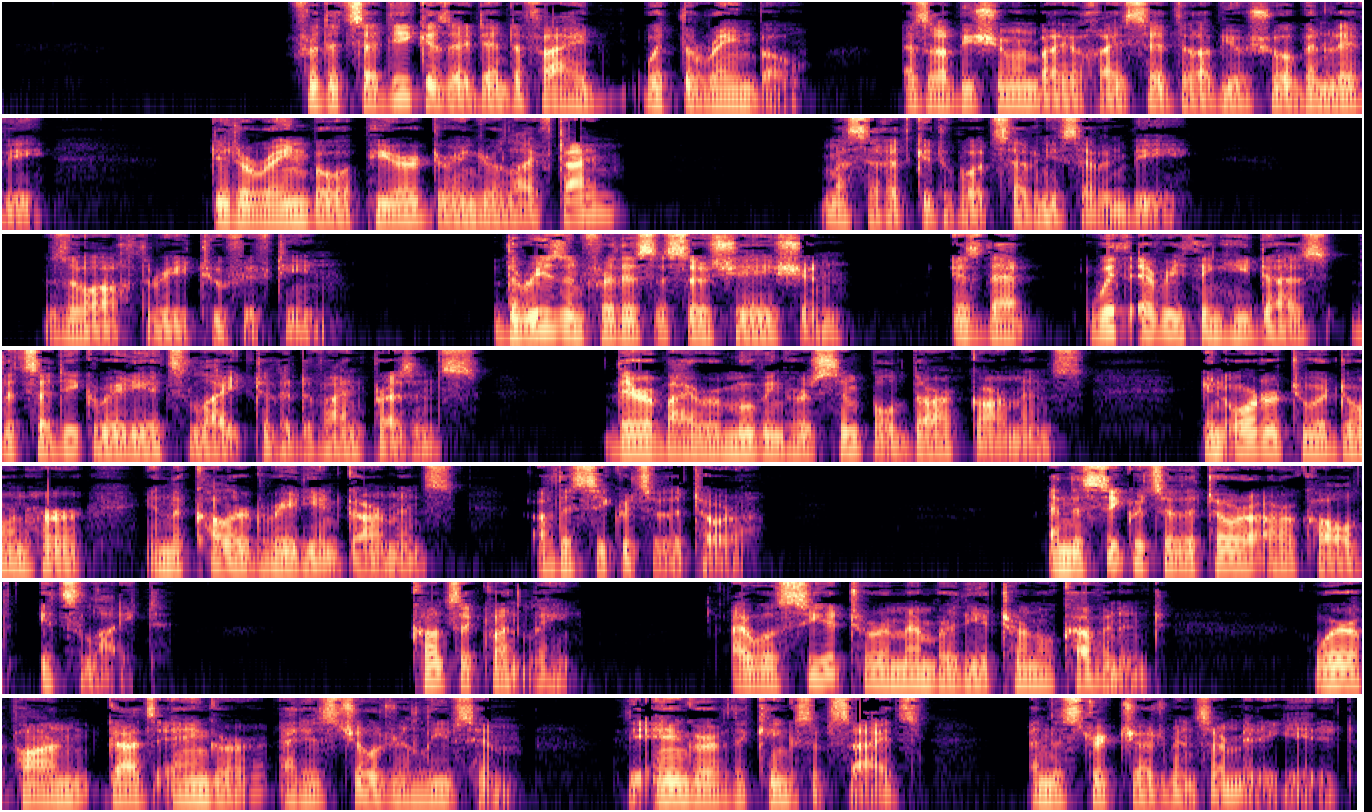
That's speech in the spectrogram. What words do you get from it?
For the tzaddik is identified with the rainbow, as Rabbi Shimon Bar Yochai said to Rabbi Yoshua ben Levi, Did a rainbow appear during your lifetime? Masechet Ketubot 77b, Zohar 3 215. The reason for this association is that with everything he does, the tzaddik radiates light to the divine presence, thereby removing her simple dark garments in order to adorn her in the colored radiant garments of the secrets of the Torah and the secrets of the Torah are called its light. Consequently, I will see it to remember the eternal covenant, whereupon God's anger at his children leaves him, the anger of the king subsides, and the strict judgments are mitigated.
